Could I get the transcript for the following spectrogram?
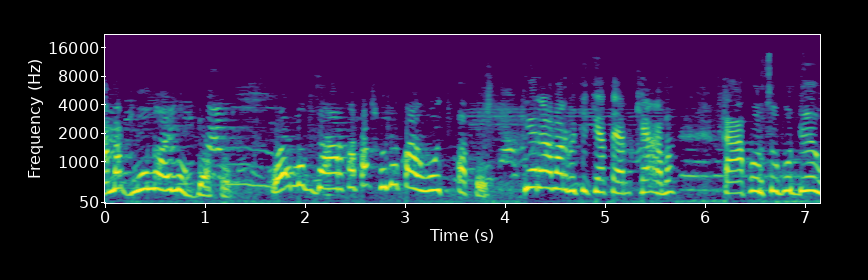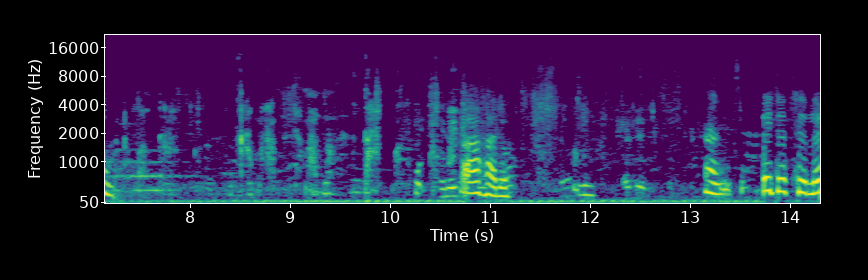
আমার বোন ওই মুখ গেছে ওই মুখ যাওয়ার কথা শুনে কয় ওই খেতে কে রে আমার বেটি খেতে আর খে আমার কাপড় চুপুর দেউ আহারে। এটা ছেলে?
